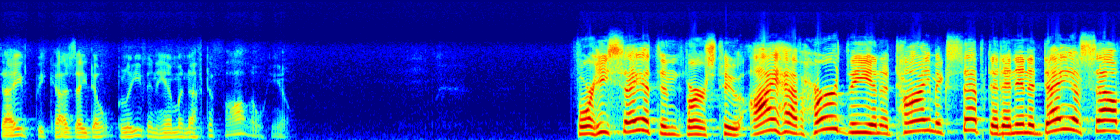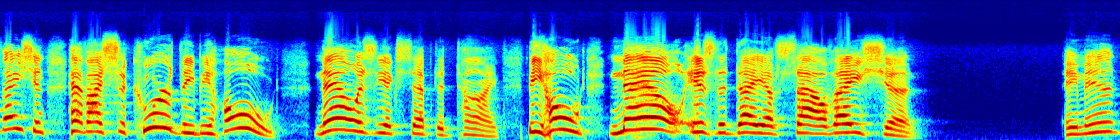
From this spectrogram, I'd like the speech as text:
saved because they don't believe in him enough to follow him. For he saith in verse 2, I have heard thee in a time accepted, and in a day of salvation have I secured thee. Behold, now is the accepted time. Behold, now is the day of salvation. Amen?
